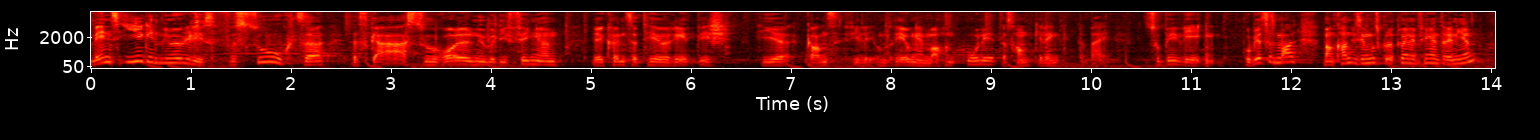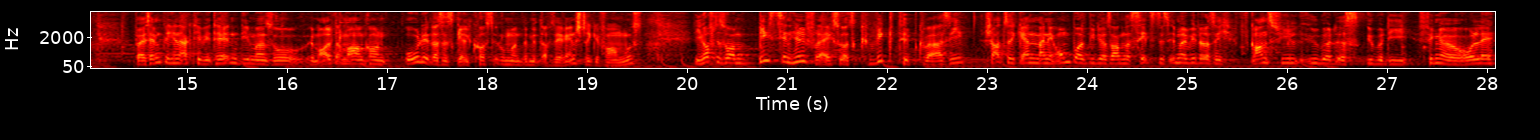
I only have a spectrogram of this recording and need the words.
wenn es irgendwie möglich ist, versucht das Gas zu rollen über die Fingern, Ihr könnt theoretisch hier ganz viele Umdrehungen machen, ohne das Handgelenk dabei zu bewegen. Probiert es mal. Man kann diese Muskulatur in den Fingern trainieren. Bei sämtlichen Aktivitäten, die man so im Alter machen kann, ohne dass es Geld kostet und man damit auf die Rennstrecke fahren muss. Ich hoffe, das war ein bisschen hilfreich, so als Quick-Tipp quasi. Schaut euch gerne meine Onboard-Videos an, da seht ihr immer wieder, dass ich ganz viel über, das, über die Finger rolle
